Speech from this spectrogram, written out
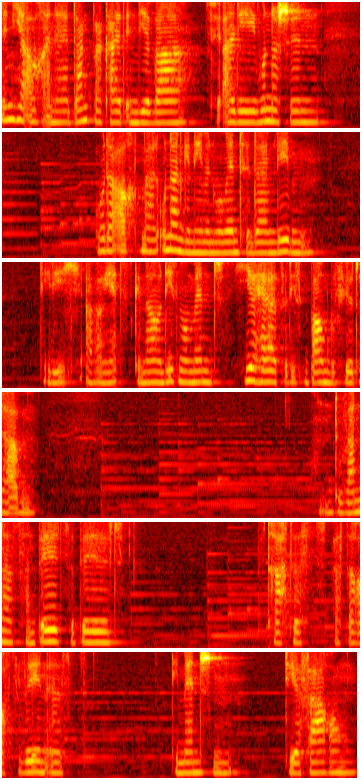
Nimm hier auch eine Dankbarkeit in dir wahr für all die wunderschönen oder auch mal unangenehmen Momente in deinem Leben, die dich aber jetzt genau in diesem Moment hierher zu diesem Baum geführt haben. Und du wanderst von Bild zu Bild, betrachtest, was darauf zu sehen ist, die Menschen, die Erfahrung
